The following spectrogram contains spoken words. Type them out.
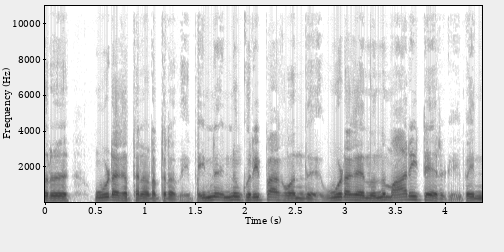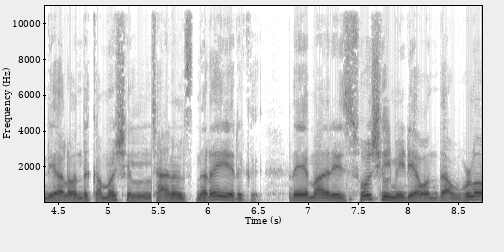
ஒரு ஊடகத்தை நடத்துறது. இப்போ இன்னும் இன்னும் குறிப்பாக வந்து ஊடகம் வந்து மாறிட்டே இருக்கு. இப்போ இந்தியாவில் வந்து கமர்ஷியல் சேனல்ஸ் நிறைய இருக்கு. அதே மாதிரி சோஷியல் மீடியா வந்து அவ்வளோ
